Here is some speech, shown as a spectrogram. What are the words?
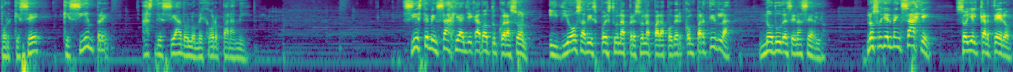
porque sé que siempre has deseado lo mejor para mí. Si este mensaje ha llegado a tu corazón y Dios ha dispuesto una persona para poder compartirla, no dudes en hacerlo. No soy el mensaje, soy el cartero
